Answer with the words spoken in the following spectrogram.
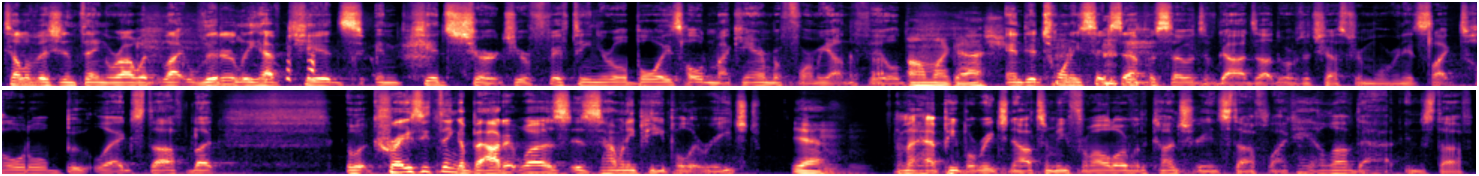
television thing where I would like literally have kids in kids' church, your 15 year old boys holding my camera for me out in the field Oh my gosh. and did 26 episodes of God's Outdoors with Chester Moore, and it's like total bootleg stuff. But the crazy thing about it was is how many people it reached. yeah. Mm-hmm. And I had people reaching out to me from all over the country and stuff like, "Hey, I love that" and stuff.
